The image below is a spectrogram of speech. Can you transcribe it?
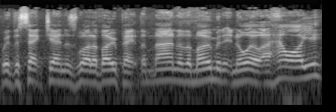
with the Sec Gen as well of OPEC, the man of the moment in oil. Uh, how are you?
